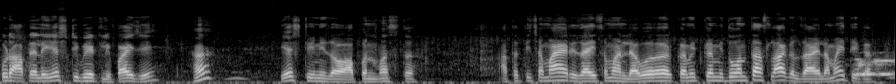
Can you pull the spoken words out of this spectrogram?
पुढं आपल्याला एस टी भेटली पाहिजे. हां? एस टीने जाऊ आपण मस्त. आता तिच्या माहेरी जायचं म्हणल्यावर कमीत कमी दोन तास लागेल जायला माहिती आहे का?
